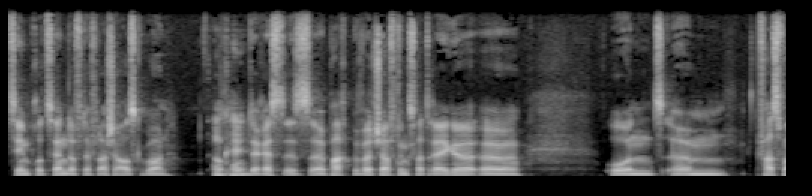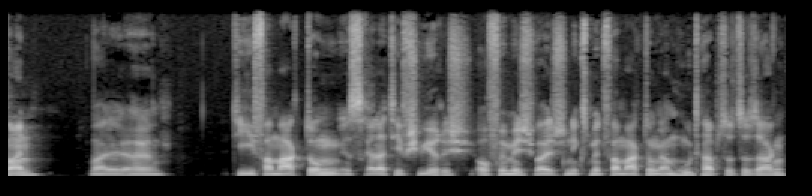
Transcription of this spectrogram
10% auf der Flasche ausgebaut. Also Okay. Der Rest ist äh, Pachtbewirtschaftungsverträge äh, und ähm, Fasswein, weil äh, die Vermarktung ist relativ schwierig, auch für mich, weil ich nichts mit Vermarktung am Hut habe sozusagen.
